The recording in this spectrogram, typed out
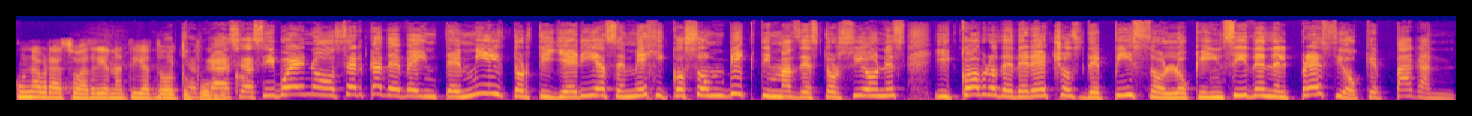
Un abrazo, Adriana, a ti y a todo Muchas tu público. Gracias. Y bueno, cerca de 20 mil tortillerías en México son víctimas de extorsiones y cobro de derechos de piso, lo que incide en el precio que pagan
